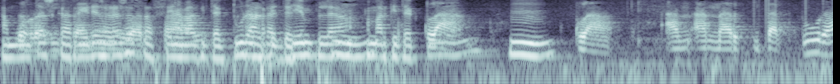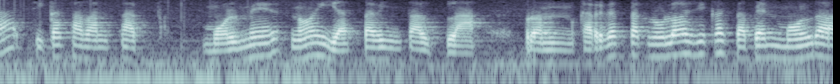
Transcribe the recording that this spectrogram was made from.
A moltes sobre carreres ara s'està fent amb arquitectura, per Arquitect- exemple, Mm. amb arquitectura. Clar. Mm. Clar, en, en arquitectura sí que s'ha avançat molt més no? i ja està dins el pla, però en carreres tecnològiques depèn molt de,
